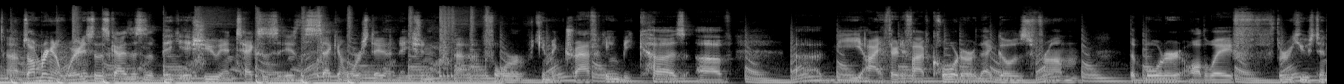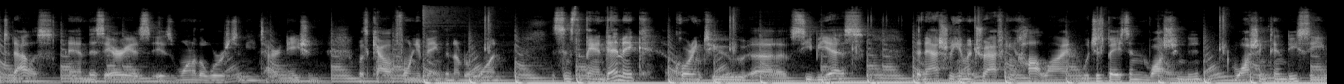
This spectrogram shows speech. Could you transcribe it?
Um, so I'm bringing awareness to this, guys. This is a big issue, and Texas is the second worst state in the nation uh, for human trafficking because of uh, the I-35 corridor that goes from the border all the way f- through Houston to Dallas. And this area is, is one of the worst in the entire nation, with California being the number one. Since the pandemic, according to uh, CBS, the National Human Trafficking Hotline, which is based in Washington, Washington D.C.,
